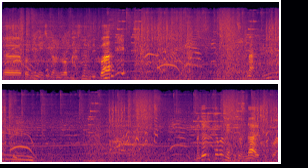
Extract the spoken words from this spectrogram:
Uh, qualcuno mi dice che non devo passare di qua. Ma... Mm. Ma dove cavolo mi ha fatto andare su qua?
